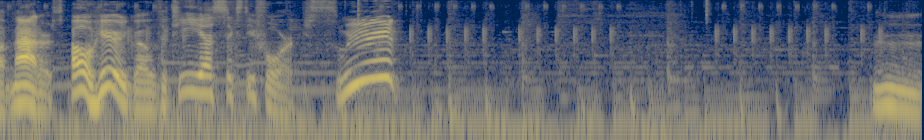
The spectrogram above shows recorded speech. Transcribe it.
it matters. Oh, here you go, the TES-64. Sweet! Hmm.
